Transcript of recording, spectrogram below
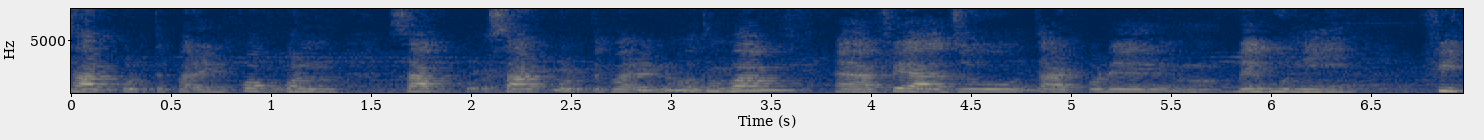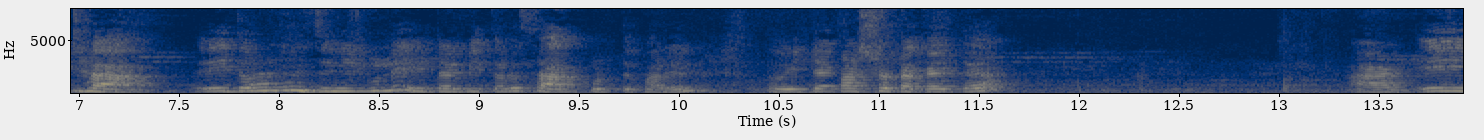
সার্ভ করতে পারেন পপকর্ন সার্ভ সার্ভ করতে পারেন, অথবা পেঁয়াজু, তারপরে বেগুনি, পিঠা, এই ধরনের জিনিসগুলি এটার ভিতরে সার্ভ করতে পারেন। তো এটা পাঁচশো টাকা এটা। আর এই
